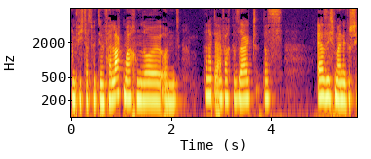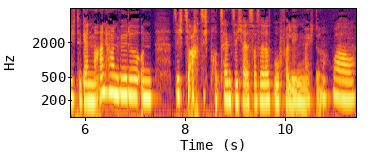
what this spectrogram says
und wie ich das mit dem Verlag machen soll. Und dann hat er einfach gesagt, dass er sich meine Geschichte gerne mal anhören würde und sich zu 80 Prozent sicher ist, dass er das Buch verlegen möchte. Wow.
